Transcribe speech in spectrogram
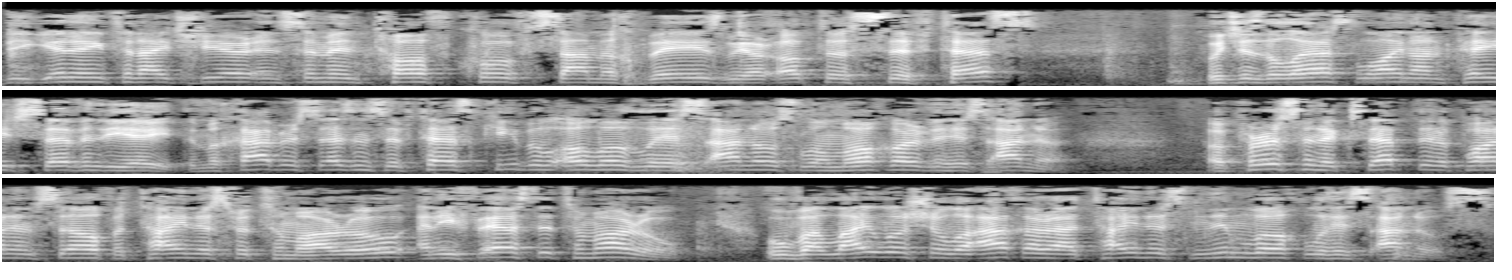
beginning tonight's shir in Siman Tov Kuf Samech Beis. We are up to Siftes, which is the last line on page 78. The Mechaber says in Siftes, Kibul Olov Lehisanos Lomochar V'Hisana. A person accepted upon himself a tinus for tomorrow, and he fasted tomorrow. Uvalaylo Shala'achar Atainus Nimloch Lehisanos.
